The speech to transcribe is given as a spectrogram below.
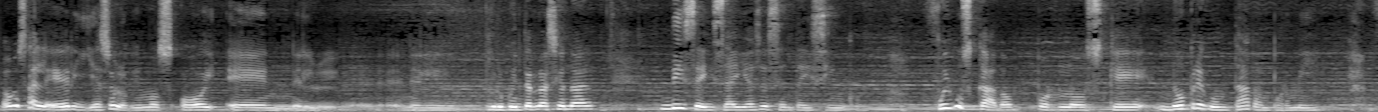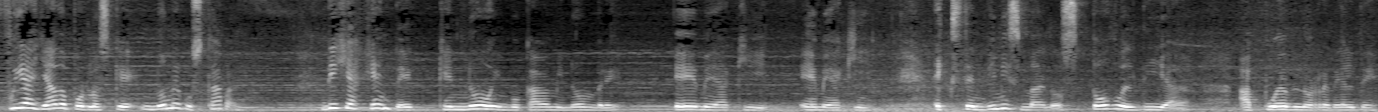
vamos a leer y eso lo vimos hoy en el, en el grupo internacional, dice Isaías 65. Fui buscado por los que no preguntaban por mí. Fui hallado por los que no me buscaban. Dije a gente que no invocaba mi nombre, heme aquí, heme aquí. Extendí mis manos todo el día a pueblo rebelde,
